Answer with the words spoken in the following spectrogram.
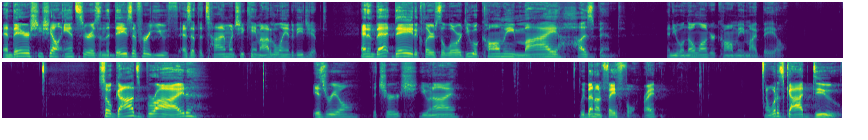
And there she shall answer as in the days of her youth, as at the time when she came out of the land of Egypt. And in that day, declares the Lord, you will call me my husband, and you will no longer call me my Baal. So God's bride, Israel, the church, you and I, we've been unfaithful, right? And what does God do?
